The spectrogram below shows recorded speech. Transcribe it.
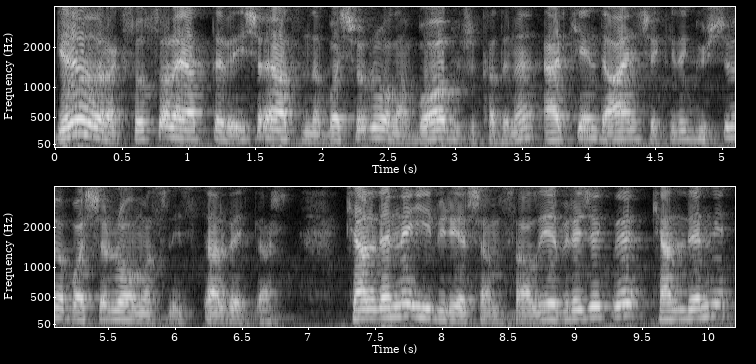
Genel olarak sosyal hayatta ve iş hayatında başarılı olan boğa burcu kadını erkeğin de aynı şekilde güçlü ve başarılı olmasını ister bekler. Kendilerine iyi bir yaşam sağlayabilecek ve kendilerini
